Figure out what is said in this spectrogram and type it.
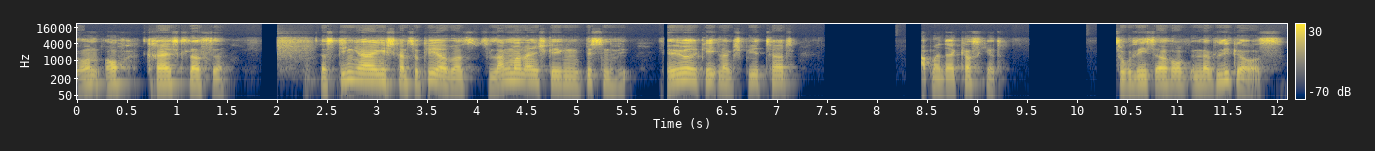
Auch Kreisklasse. Das ging ja eigentlich ganz okay, aber solange man eigentlich gegen ein bisschen höhere Gegner gespielt hat, hat man da kassiert. So ließ es auch in der Liga aus.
